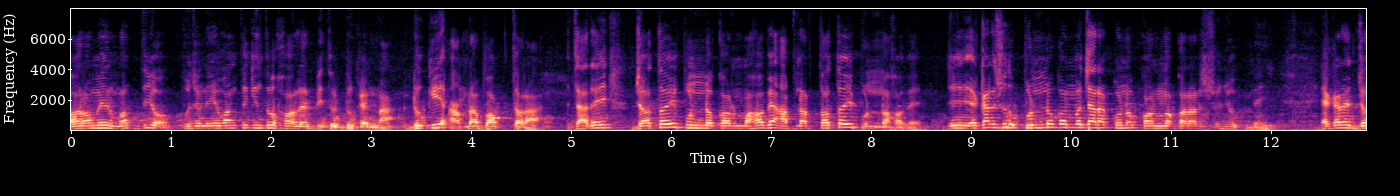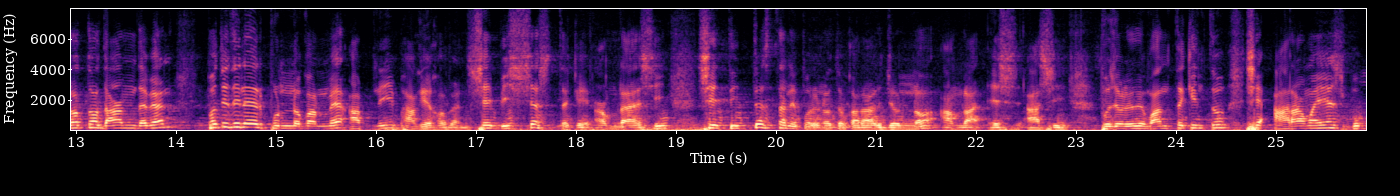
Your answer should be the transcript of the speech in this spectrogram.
গরমের মধ্যেও পূজনীয় বান্তে কিন্তু হলের ভিতর ঢুকেন না। ঢুকি আমরা ভক্তরা যারে যতই পুণ্যকর্ম হবে, আপনার ততই পুণ্য হবে। যে এখানে শুধু পুণ্যকর্ম ছাড়া কোনো কর্ম করার সুযোগ নেই। এখানে যত দান দেবেন, প্রতিদিনের পুণ্যকর্মে আপনি ভাগে হবেন। সে বিশ্বাস থেকে আমরা আসি সেই তীর্থস্থানে পরিণত করার জন্য আমরা এস, আসি। পূজনীয় মানতে কিন্তু সে আরামায়েশ বুক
